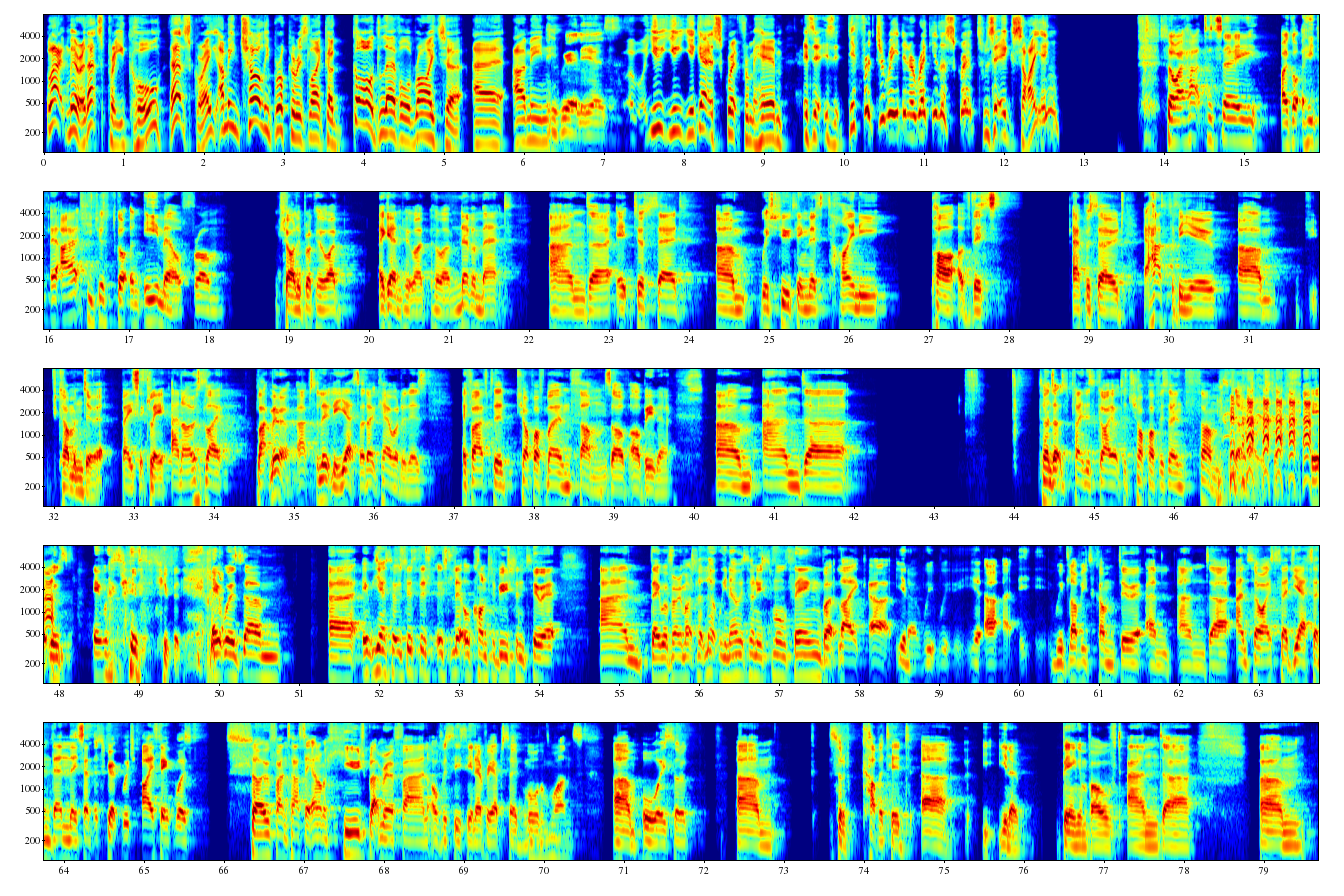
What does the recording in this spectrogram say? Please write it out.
Black Mirror, that's pretty cool. That's great. I mean, Charlie Brooker is like a god level writer. Uh, I mean, he really is. You, you you get a script from him. Is it is it different to reading a regular script? Was it exciting? So I had to say, I got he. I actually just got an email from Charlie Brooker, who I again who I who I've never met, and uh, it just said um, we're shooting this tiny part of this episode. It has to be you. Um, come and do it, basically. And I was like, Black Mirror, absolutely, yes. I don't care what it is. If I have to chop off my own thumbs, I'll I'll be there. Um, and uh, turns out I was playing this guy out to chop off his own thumbs. No, no it was it was, it was stupid. It was um, uh, it, yeah. So it was just this this little contribution to it and they were very much like, "Look, we know it's only a small thing, but like, uh, you know, we, we uh, we'd love you to come do it." And and uh, and so I said yes, and then they sent the script, which I think was so fantastic. And I'm a huge Black Mirror fan. Obviously, seen every episode more than mm-hmm. once. Um, always sort of um, sort of coveted, uh, you know, being involved and. Uh, um,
